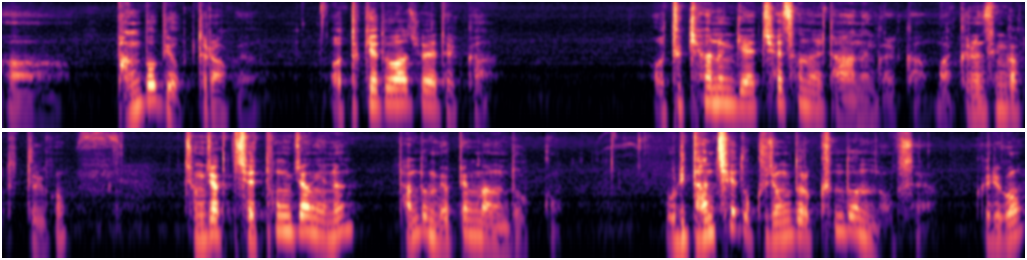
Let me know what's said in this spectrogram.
어, 방법이 없더라고요. 어떻게 도와줘야 될까? 어떻게 하는 게 최선을 다하는 걸까? 막 그런 생각도 들고 정작 제 통장에는 단돈 몇백만 원도 없고 우리 단체도 그 정도로 큰 돈은 없어요. 그리고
